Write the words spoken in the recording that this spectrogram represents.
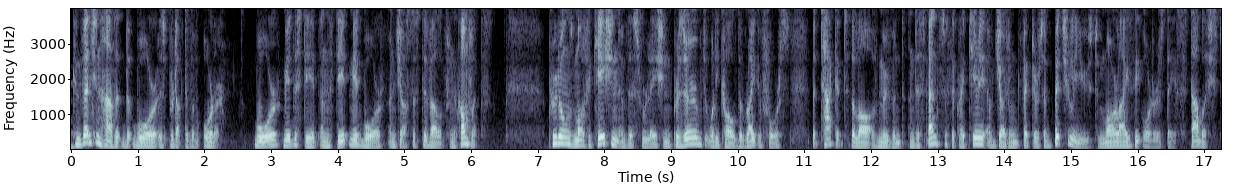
Convention has it that war is productive of order. War made the state, and the state made war, and justice developed from the conflicts. Proudhon's modification of this relation preserved what he called the right of force, but tacked it to the law of movement and dispensed with the criteria of judgment victors habitually used to moralise the orders they established.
